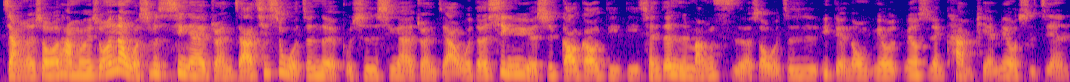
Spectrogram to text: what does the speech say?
讲的时候，他们会说：“哦那我是不是性爱专家？”其实我真的也不是性爱专家，我的性欲也是高高低低。前阵子忙死的时候，我真是一点都没有没有时间看片，没有时间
